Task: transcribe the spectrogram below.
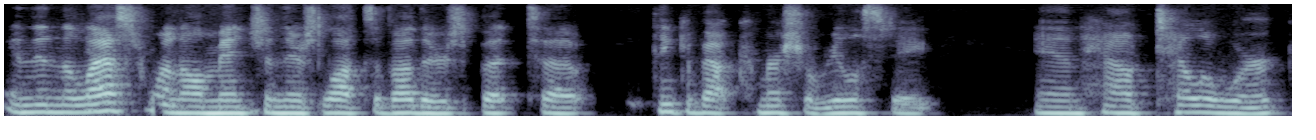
And then the last one I'll mention, there's lots of others, but uh, think about commercial real estate and how telework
